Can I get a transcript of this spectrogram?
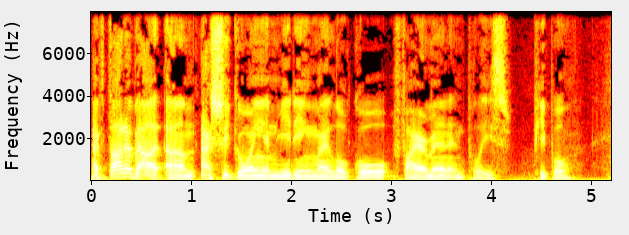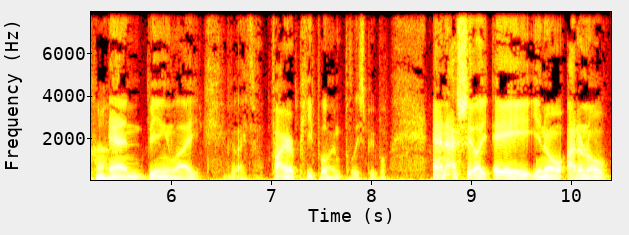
I've thought about um, actually going and meeting my local firemen and police people. And being like, like fire people and police people, and actually like, a you know, I don't know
